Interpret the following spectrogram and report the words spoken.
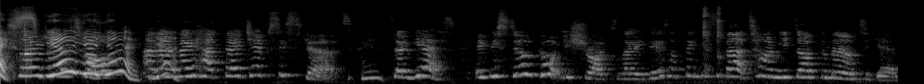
yes, yeah, yeah, top, yeah, And yeah. then they had their gypsy skirts. Mm. So yes, if you still got your shrugs, ladies, I think it's about time you dug them out again.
